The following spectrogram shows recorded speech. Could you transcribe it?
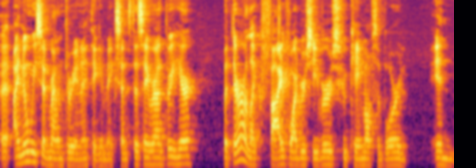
Uh, I know we said round three, and I think it makes sense to say round three here. But there are like five wide receivers who came off the board in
